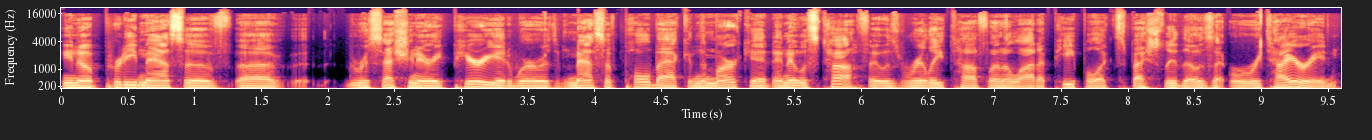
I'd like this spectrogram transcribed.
you know pretty massive uh, recessionary period where it was a massive pullback in the market, and it was tough. It was really tough on a lot of people, especially those that were retiring.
